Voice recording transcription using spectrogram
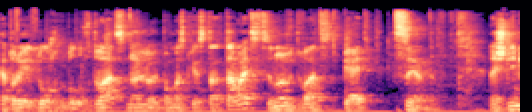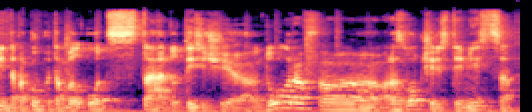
который должен был в 20.00 по Москве стартовать с ценой в 25 центов. Значит, лимит на покупку там был от 100 до 1000 долларов, э, разлок через 3 месяца.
